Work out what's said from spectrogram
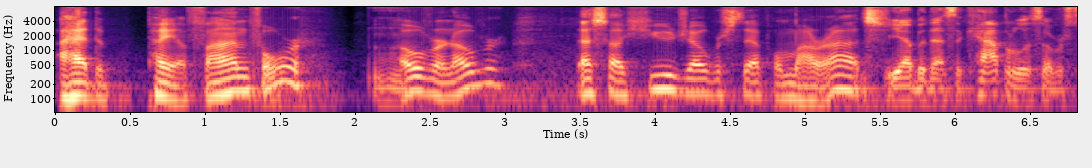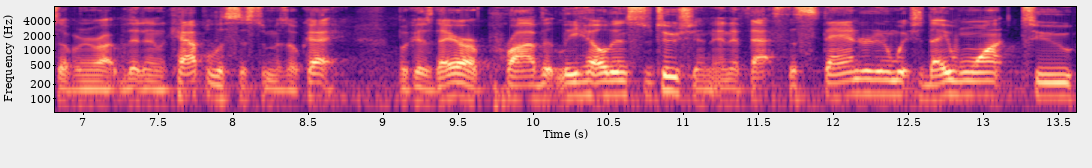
I had to pay a fine for Mm-hmm. over and over, That's a huge overstep on my rights. Yeah, but that's a capitalist overstepping right. That in a capitalist system is okay because they are a privately held institution, and if that's the standard in which they want to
